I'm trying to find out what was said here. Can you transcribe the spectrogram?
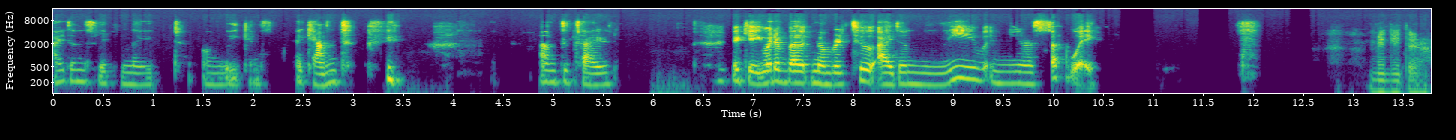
I don't sleep late on weekends. I can't. I'm too tired. Okay, what about number two? I don't live near a subway. Me neither.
